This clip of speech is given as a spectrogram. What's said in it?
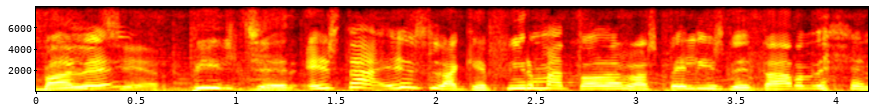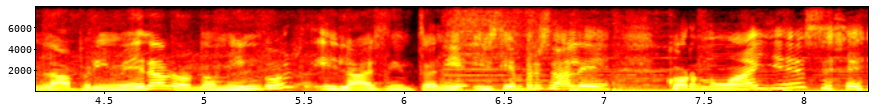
¿Vale? Pilcher. Pilcher. Esta es la que firma todas las pelis de tarde en la primera, los domingos, y la sintonía. Y siempre sale Cornualles, que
